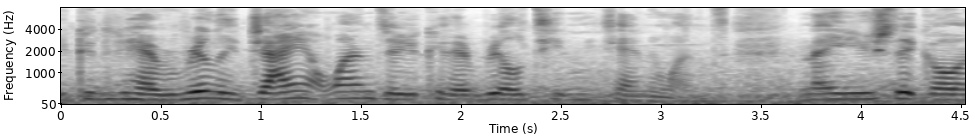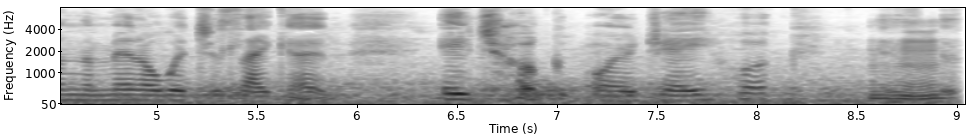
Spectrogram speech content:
You could have really giant ones, or you could have real teeny tiny ones. And I usually go in the middle, which is like a H hook or a J hook. Mhm.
